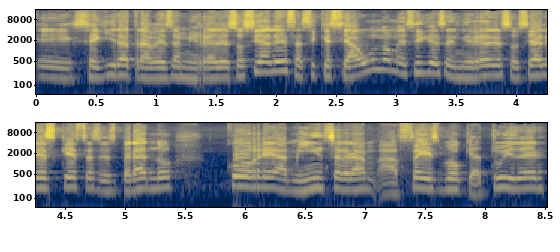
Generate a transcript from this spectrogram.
eh, seguir a través de mis redes sociales. Así que si aún no me sigues en mis redes sociales, ¿qué estás esperando? Corre a mi Instagram, a Facebook y a Twitter.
